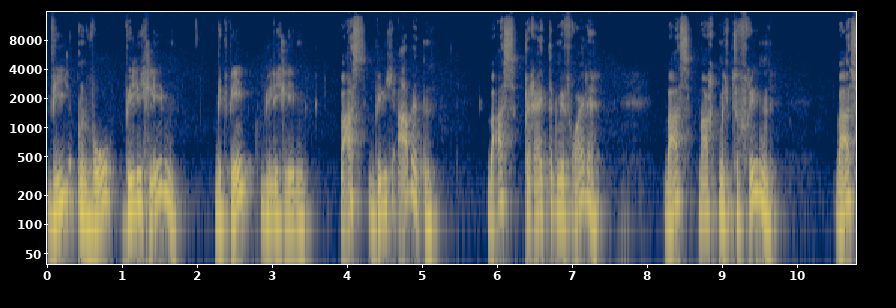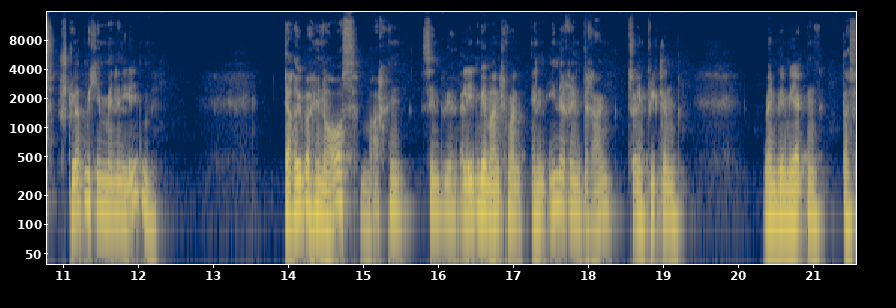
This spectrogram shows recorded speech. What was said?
Wie und wo will ich leben? Mit wem will ich leben? Was will ich arbeiten? Was bereitet mir Freude? Was macht mich zufrieden? Was stört mich in meinem Leben? Darüber hinaus machen, sind wir, erleben wir manchmal einen inneren Drang zur Entwicklung, wenn wir merken, dass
